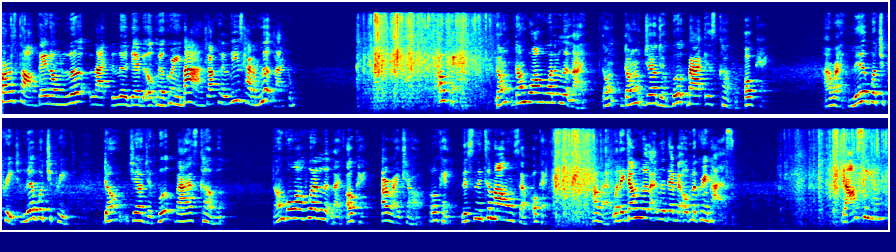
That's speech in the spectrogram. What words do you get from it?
First off, they don't look like the Little Debbie oatmeal cream pies. Y'all could at least have them look like them. Okay. Don't don't go on what it look like. Don't don't judge a book by its cover. Okay. All right. Live what you preach. Live what you preach. Don't judge a book by its cover. Don't go off what it look like. Okay. All right, y'all. Okay. Listening to my own self. Okay. All right. Well, they don't look like Little Debbie oatmeal cream pies. Y'all see them.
